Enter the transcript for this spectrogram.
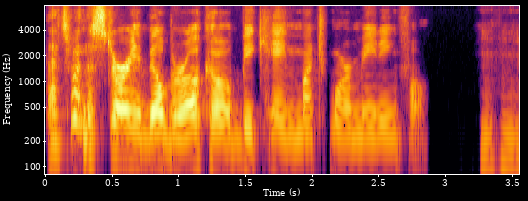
That's when the story of Bill Barilko became much more meaningful. Mm-hmm.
